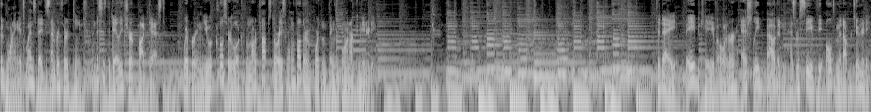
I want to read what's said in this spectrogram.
Good morning. It's Wednesday, December 13th, and this is the Daily Chirp Podcast. We're bringing you a closer look at one of our top stories along with other important things going on in our community. Today, Babe Cave owner Ashley Bowden has received the ultimate opportunity.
